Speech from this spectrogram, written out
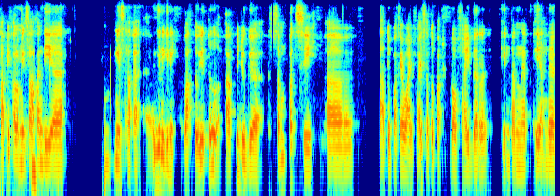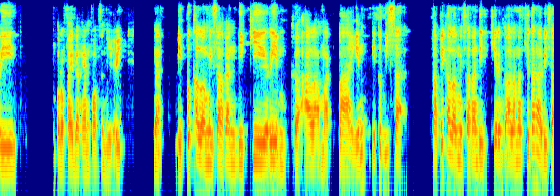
Tapi kalau misalkan dia misalkan gini gini, waktu itu aku juga sempet sih eh, satu pakai wifi, satu pakai provider internet yang dari provider handphone sendiri. Nah, itu kalau misalkan dikirim ke alamat lain itu bisa. Tapi kalau misalkan dikirim ke alamat kita nggak bisa.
